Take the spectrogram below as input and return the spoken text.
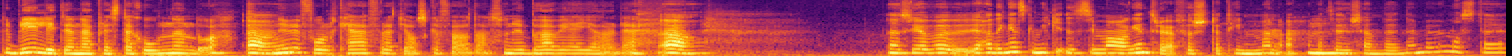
Det blir lite den här prestationen då. Ja. Nu är folk här för att jag ska föda så nu behöver jag göra det. Ja. Alltså jag, var, jag hade ganska mycket is i magen tror jag första timmarna. Mm. Att jag kände att vi måste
